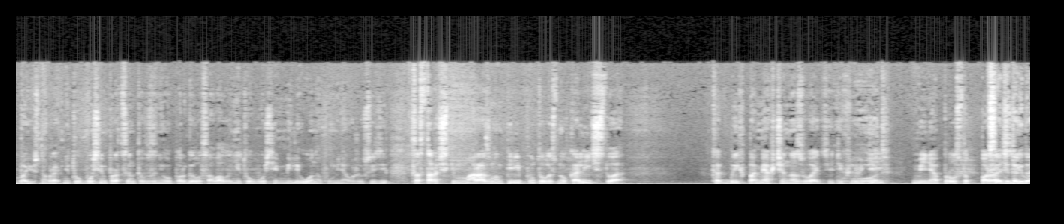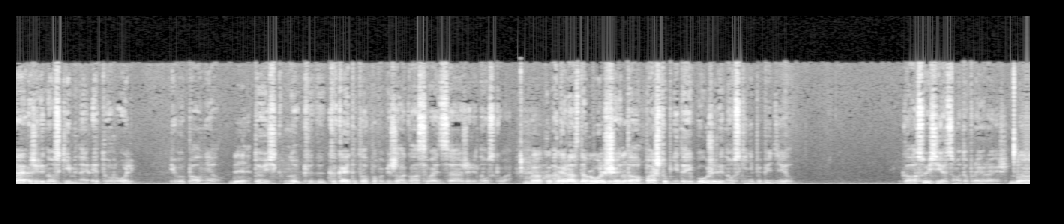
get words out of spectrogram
боюсь набрать, не то 8% за него проголосовало, не то 8 миллионов у меня уже в связи со старческим маразмом перепуталось, но количество, как бы их помягче назвать, этих вот. людей, меня просто поразило. Кстати, тогда Жириновский именно эту роль и выполнял. Да. То есть ну, какая-то толпа побежала голосовать за Жириновского, да, а гораздо против, большая да. толпа, чтобы, не дай бог, Жириновский не победил. Голосуй сердцем, а то проиграешь. Да,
